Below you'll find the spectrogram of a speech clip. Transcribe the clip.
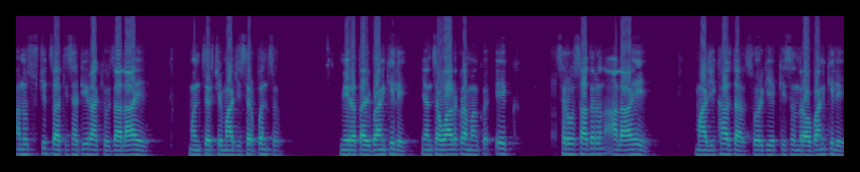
अनुसूचित जातीसाठी राखीव झाला आहे. मंचरचे माजी सरपंच मीराताई बानखिले यांचा वार्ड क्रमांक एक सर्वसाधारण आला आहे. माजी खासदार स्वर्गीय किसनराव बानखिले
